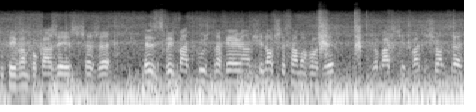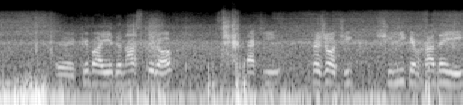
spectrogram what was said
Tutaj Wam pokażę jeszcze, że też z wypadku już trafiają nam się nowsze samochody. Zobaczcie, 2000 y, chyba 11 rok. Taki Peugeotik z silnikiem HDI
